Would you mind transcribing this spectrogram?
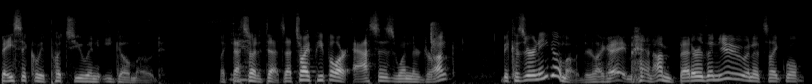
basically puts you in ego mode. Like that's what it does. That's why people are asses when they're drunk because they're in ego mode. They're like, "Hey, man, I'm better than you," and it's like, well.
